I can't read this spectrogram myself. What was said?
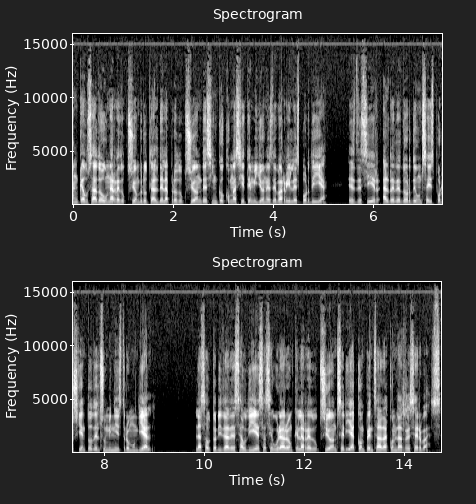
han causado una reducción brutal de la producción de 5,7 millones de barriles por día, es decir, alrededor de un 6% del suministro mundial. Las autoridades saudíes aseguraron que la reducción sería compensada con las reservas.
